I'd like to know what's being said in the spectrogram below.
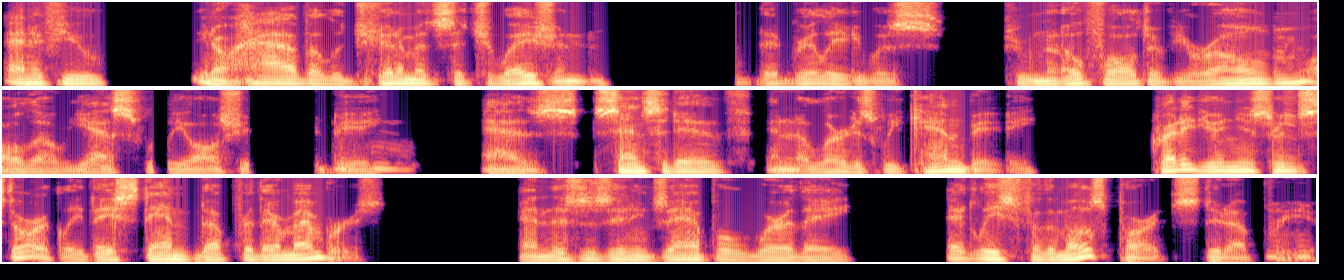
And if you, you know, have a legitimate situation that really was through no fault of your own, although yes, we all should be mm-hmm. as sensitive and alert as we can be. Credit unions historically, they stand up for their members. And this is an example where they, at least for the most part, stood up for mm-hmm. you.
